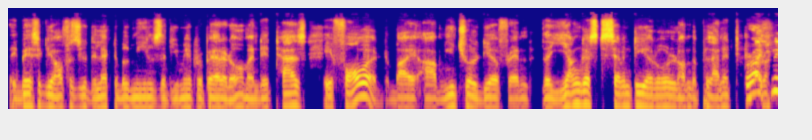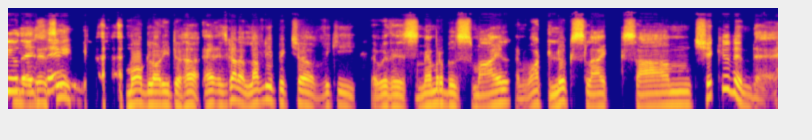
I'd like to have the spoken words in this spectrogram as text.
it basically offers you delectable meals that you may prepare at home. And it has a forward by our mutual dear friend, the youngest 70-year-old on the planet. Rashmi Uday More glory to her. And it's got a lovely picture of Vicky with his memorable smile and what looks like some chicken in there.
